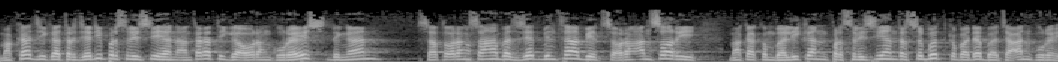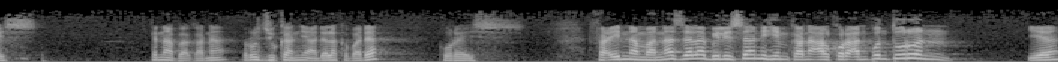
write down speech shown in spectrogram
Maka jika terjadi perselisihan antara tiga orang Quraisy dengan satu orang sahabat Zaid bin Thabit, seorang Ansari, maka kembalikan perselisihan tersebut kepada bacaan Quraisy. Kenapa? Karena rujukannya adalah kepada Quraisy. Fa inna ma nazala bilisanihim karena Al-Qur'an pun turun ya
